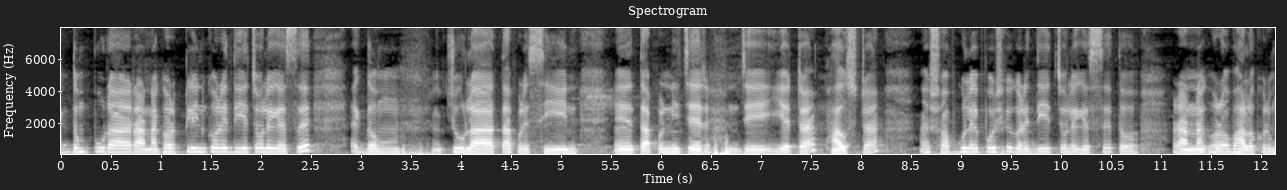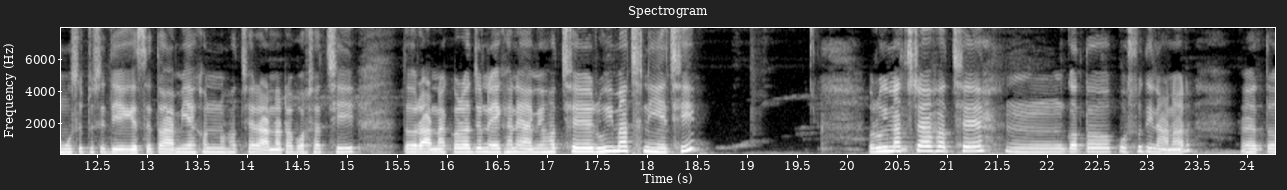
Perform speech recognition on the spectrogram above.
একদম পুরা রান্নাঘর ক্লিন করে দিয়ে চলে গেছে। একদম চুলা, তারপরে সিন তারপর নিচের যে ইয়েটা, হাউসটা সবগুলোই পরিষ্কার করে দিয়ে চলে গেছে। তো রান্নাঘরও ভালো করে মুছে টুছে দিয়ে গেছে। তো আমি এখন হচ্ছে রান্নাটা বসাচ্ছি। তো রান্না করার জন্য এখানে আমি হচ্ছে রুই মাছ নিয়েছি। রুই মাছটা হচ্ছে গত পরশু দিন আনার। তো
